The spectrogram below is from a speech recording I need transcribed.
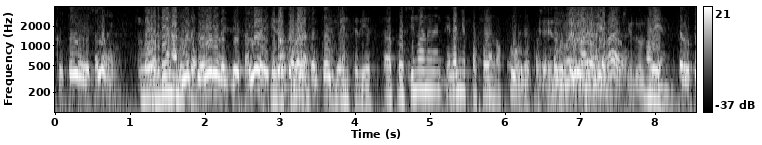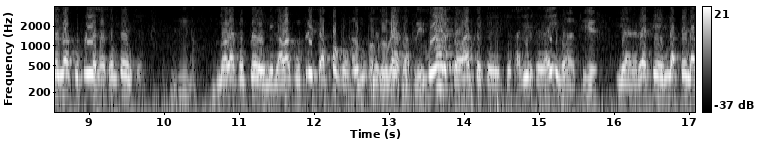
que ustedes desalojen. Lo ordena el de desalojen. Que desalojen la sentencia? 2010. Aproximadamente el año pasado en octubre. noviembre. Pero usted no ha cumplido esa sentencia. No. No la ha cumplido ni la va a cumplir tampoco. Tampoco cumplir. Muerto antes que, salirse de ahí, ¿no? Así es. Y la verdad que es una pena.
